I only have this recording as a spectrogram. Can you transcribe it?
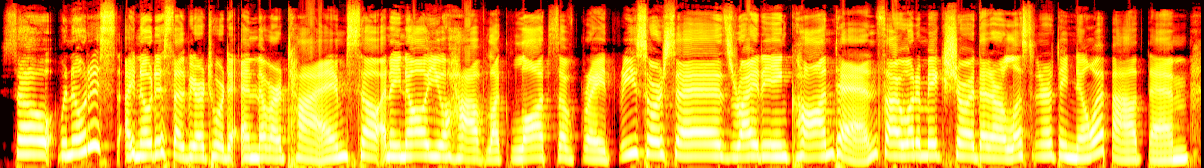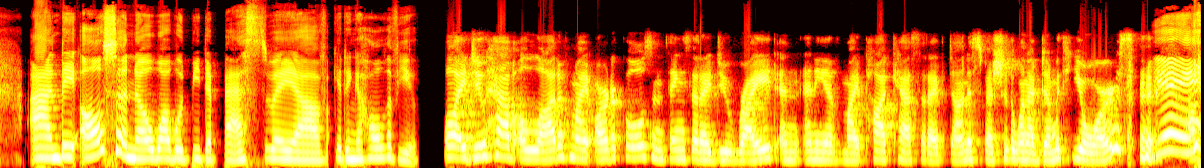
So we noticed i noticed that we are toward the end of our time. So and i know you have like lots of great resources writing content. So i want to make sure that our listeners they know about them and they also know what would be the best way of getting a hold of you well, I do have a lot of my articles and things that I do write, and any of my podcasts that I've done, especially the one I've done with yours. Yay!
